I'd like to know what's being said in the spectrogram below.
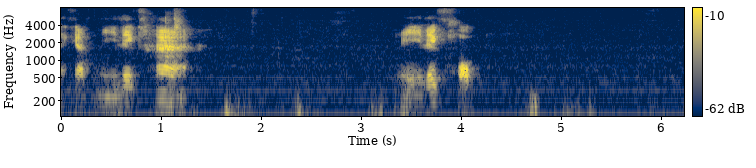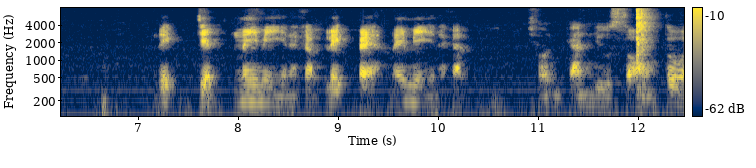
นะครับ มีเลขห้ามีเลขหกเลขเจ็ดไม่มีนะครับ เลขแปดไม่มีนะครับ ชนกันอยู่สองตัว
